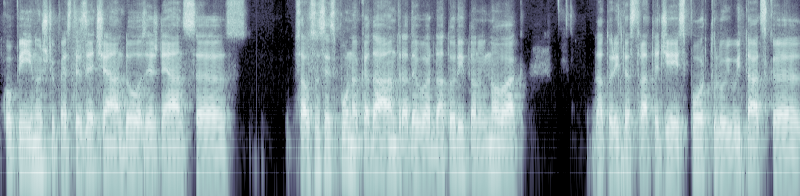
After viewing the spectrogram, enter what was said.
copiii, nu știu, peste 10 ani, 20 de ani, să, sau să se spună că da, într-adevăr, datorită lui Novak, datorită strategiei sportului, uitați că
